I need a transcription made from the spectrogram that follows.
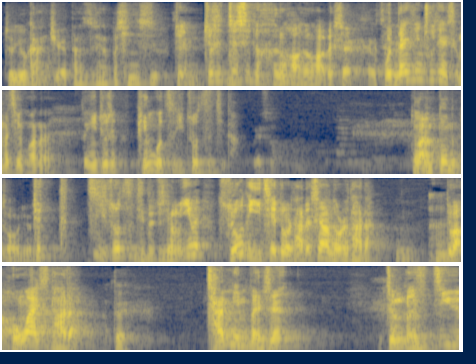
就有感觉，但是现在不清晰。就嗯就是这是一个很好很好的事儿。我担心出现什么情况呢？等于就是苹果自己做自己的，都能都能做，我觉得。就他自己做自己的就行了，因为所有的一切都是他的，摄像头是他的，嗯，对吧？红外是他的，对，产品本身整个基于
